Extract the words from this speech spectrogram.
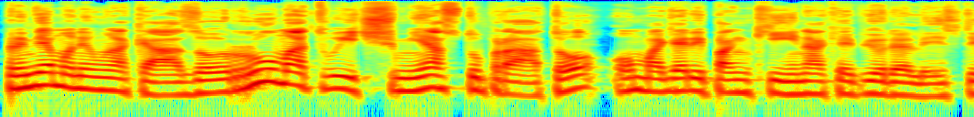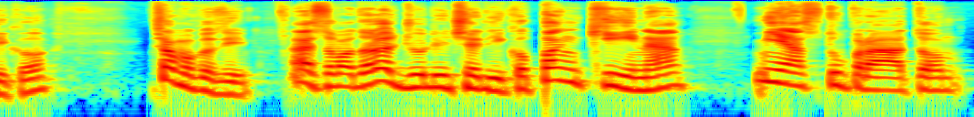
Prendiamone una caso. Ruma Twitch mi ha stuprato, o magari Panchina, che è più realistico. Facciamo così. Adesso vado dal giudice e dico: Panchina mi ha stuprato.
